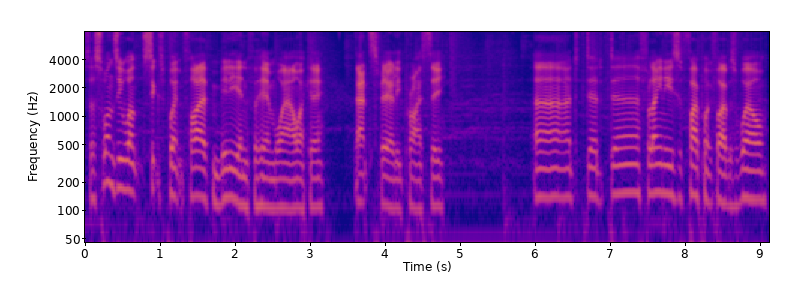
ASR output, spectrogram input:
So Swansea want 6.5 million for him. Wow, okay. That's fairly pricey. Uh, da, da, da. Fellaini's 5.5 as well.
